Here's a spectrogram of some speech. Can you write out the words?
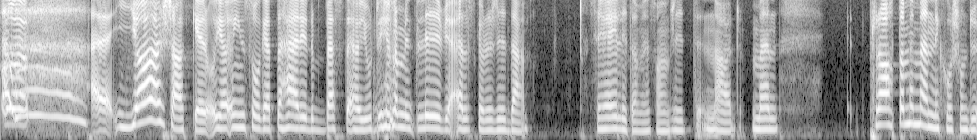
Så, gör saker och jag insåg att det här är det bästa jag har gjort i hela mitt liv. Jag älskar att rida. Så jag är lite av en sån ridnörd. Men prata med människor som du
